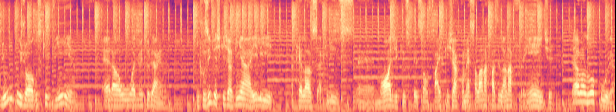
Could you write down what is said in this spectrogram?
E um dos jogos que vinha era o Adventure Island. Inclusive, acho que já vinha ele, aquelas, aqueles é, que os pessoal faz que já começa lá na fase lá na frente. É uma loucura.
